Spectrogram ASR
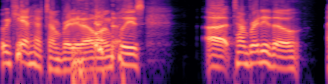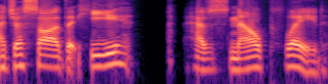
We can't have Tom Brady that long, please. Uh, Tom Brady, though, I just saw that he has now played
